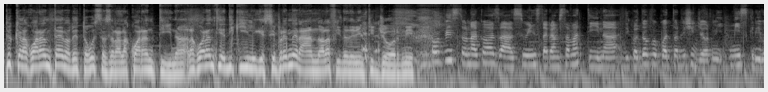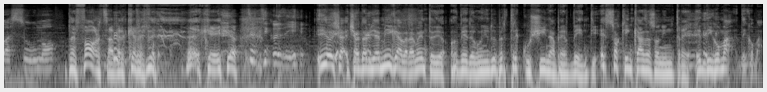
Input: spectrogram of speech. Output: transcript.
più che la quarantena ho detto questa sarà la quarantina, la quarantina di chili che si prenderanno alla fine dei 20 giorni. Ho visto una cosa su Instagram stamattina, dico dopo 14 giorni mi iscrivo a Sumo. Per forza, perché, perché io, Tutti così. io c'è, c'è una mia amica veramente, io vedo con i 2x3 cucina per 20 e so che in casa sono in 3 e dico ma, dico, ma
